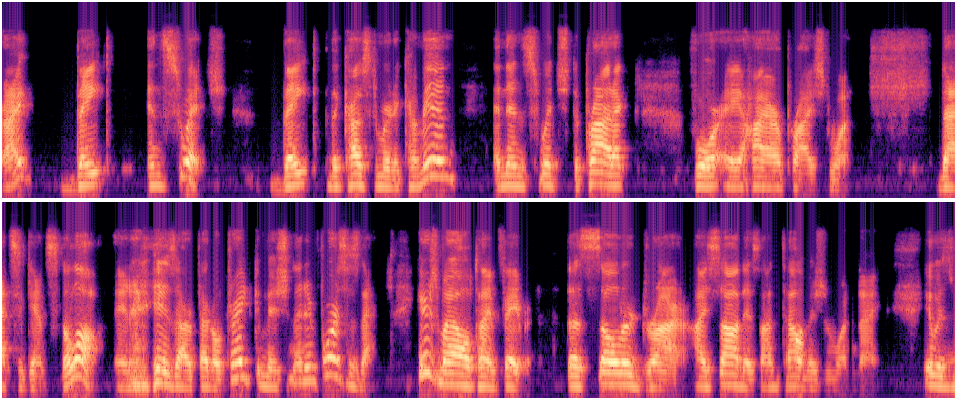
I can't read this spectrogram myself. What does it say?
right? Bait and switch. Bait the customer to come in and then switch the product for a higher priced one. That's against the law. And it is our Federal Trade Commission that enforces that. Here's my all time favorite the solar dryer. I saw this on television one night. It was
